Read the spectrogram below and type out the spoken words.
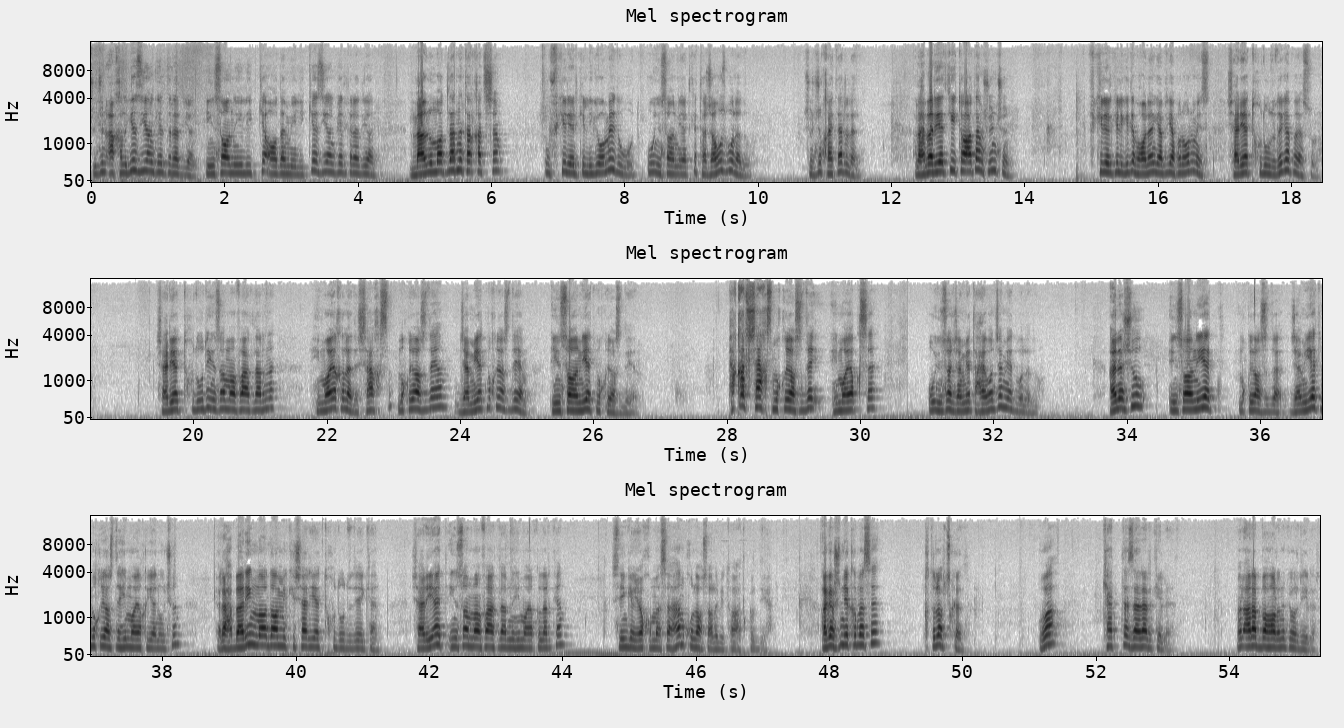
shuning uchun aqlga ziyon keltiradigan insoniylikka odamiylikka ziyon keltiradigan ma'lumotlarni tarqatish ham u fikr erkinligi bo'lmaydi u u insoniyatga tajovuz bo'ladi u. Shuning uchun qaytariladi. Rahbariyatga itoat ham shuning uchun. Fikr erkinligi deb xohlagan gapni gapiravermaysiz. Shariat hududida gapirasiz uni. Shariat hududi inson manfaatlarini himoya qiladi. Shaxs miqyosida ham jamiyat miqyosida ham insoniyat miqyosida ham. Faqat shaxs miqyosida himoya qilsa u inson jamiyati hayvon jamiyat bo'ladi. Ana shu insoniyat miqyosida jamiyat miqyosida himoya qilgani uchun rahbaring modomiki shariat hududida ekan. Shariat inson manfaatlarini himoya qilar ekan senga yoqmasa ham quloq solib itoat qil degan agar shunday qilmasa ixtilof chiqadi. Va katta zarar keladi. Mana arab bahorini ko'rdinglar.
